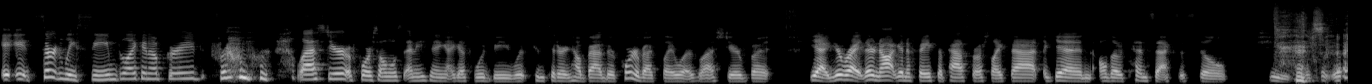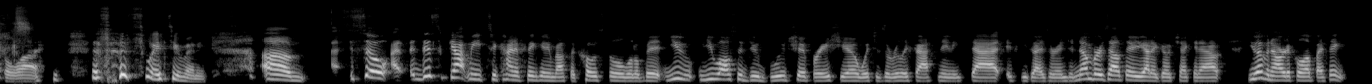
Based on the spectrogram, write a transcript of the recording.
it, it, certainly seemed like an upgrade from last year. Of course, almost anything I guess would be considering how bad their quarterback play was last year. But yeah, you're right. They're not going to face a pass rush like that again. Although ten sacks is still, that's, that's a lot. it's way too many. Um, so this got me to kind of thinking about the coastal a little bit. You you also do blue chip ratio, which is a really fascinating stat. If you guys are into numbers out there, you got to go check it out. You have an article up. I think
